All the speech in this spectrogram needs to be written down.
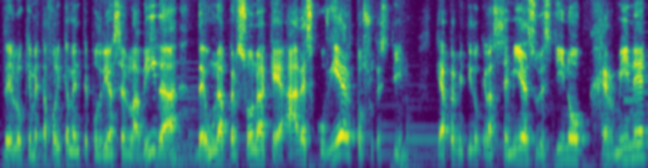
de lo que metafóricamente podría ser la vida de una persona que ha descubierto su destino que ha permitido que la semilla de su destino germine,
